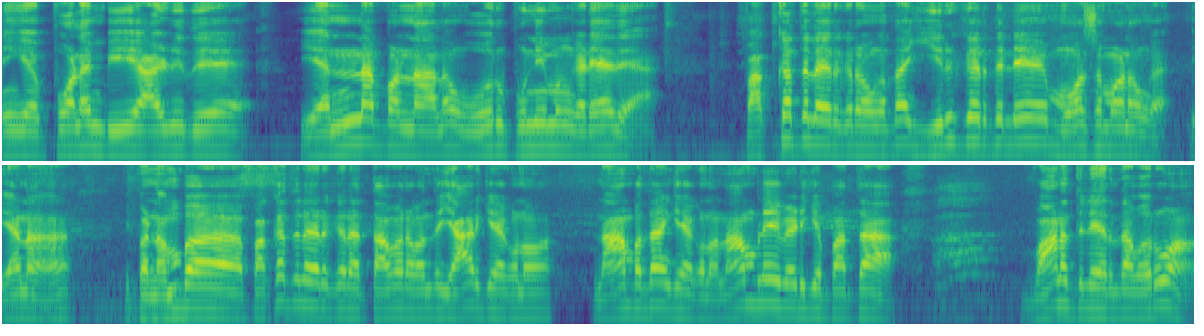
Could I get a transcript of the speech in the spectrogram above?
நீங்கள் புலம்பி அழுது என்ன பண்ணாலும் ஒரு புண்ணியமும் கிடையாது. பக்கத்தில் இருக்கிறவங்க தான் இருக்கிறதுலே மோசமானவங்க. ஏன்னா இப்போ நம்ம பக்கத்தில் இருக்கிற தவறை வந்து யார் கேட்கணும்? நாம் தான் கேட்கணும். நாம்ளே வேடிக்கை பார்த்தா வானத்தில் இருந்தால் வருவோம்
